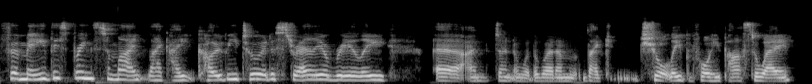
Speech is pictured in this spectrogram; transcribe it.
for me this brings to mind like I, kobe toured australia really uh, I don't know what the word I'm like shortly before he passed away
